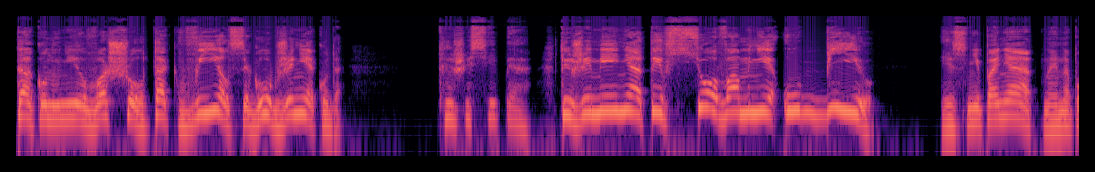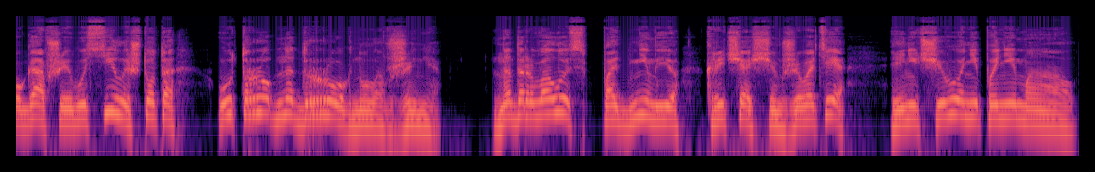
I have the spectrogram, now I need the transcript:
так он в нее вошел, так въелся глубже некуда. Ты же себя, ты же меня, ты все во мне убил!» И с непонятной, напугавшей его силой что-то утробно дрогнуло в жене. Надорвалось под ним ее кричащем животе и ничего не понимал,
